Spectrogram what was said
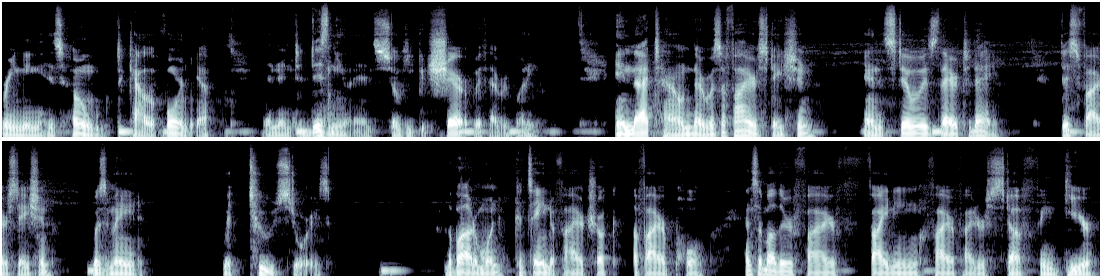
bringing his home to California and into Disneyland so he could share it with everybody. In that town, there was a fire station, and it still is there today. This fire station was made with two stories. The bottom one contained a fire truck, a fire pole, and some other firefighting firefighter stuff and gear.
